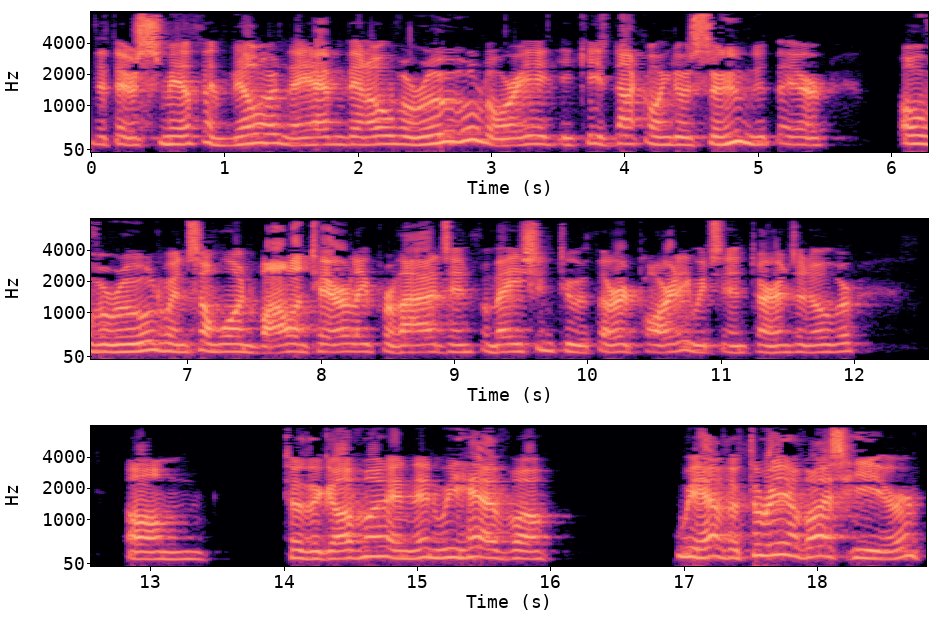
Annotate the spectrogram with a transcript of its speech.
that there's Smith and Miller and they haven't been overruled, or he's not going to assume that they're overruled when someone voluntarily provides information to a third party, which then turns it over um, to the government. And then we have uh we have the three of us here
